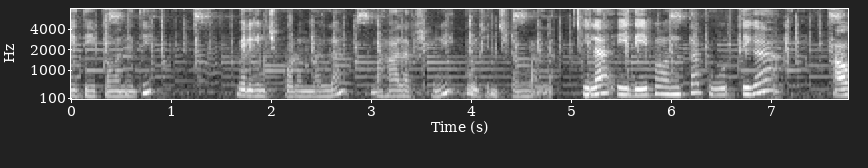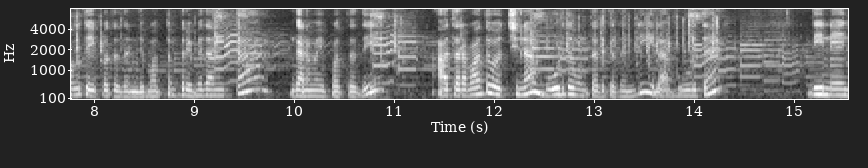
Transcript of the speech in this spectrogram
ఈ దీపం అనేది వెలిగించుకోవడం వల్ల మహాలక్ష్మిని పూజించడం వల్ల. ఇలా ఈ దీపం అంతా పూర్తిగా ఆగుతైపోతుందండి మొత్తం ప్రమిదంతా ఘనమైపోతుంది. ఆ తర్వాత వచ్చిన బూడిద ఉంటుంది కదండి. ఇలా బూడిద దీన్ని ఏం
